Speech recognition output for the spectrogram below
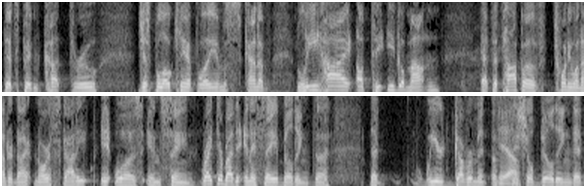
that's been cut through just below Camp Williams, kind of Lehi up to Eagle Mountain. At the top of 2100 North, Scotty, it was insane. Right there by the NSA building, the that weird government Yeah. official building that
